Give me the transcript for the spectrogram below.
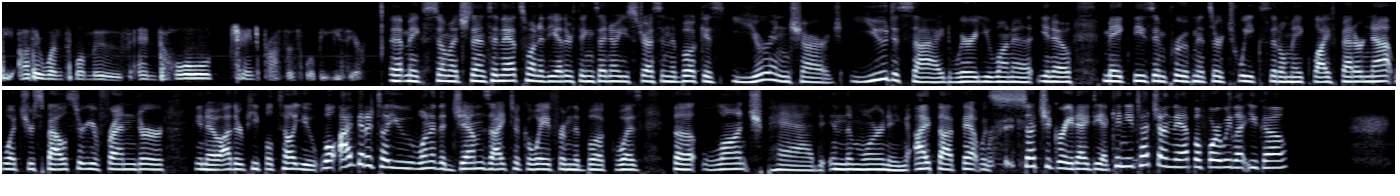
the other ones will move and the whole change process will be easier. That makes so much sense. And that's one of the other things I know you stress in the book is you're in charge. You decide where you want to, you know, make these improvements or tweaks that'll make life better, not what your spouse or your friend or, you know, other people tell you. Well, I've got to tell you, one of the gems I took away from the book was the launch pad in the morning. I thought that was right. such a great idea. Can you touch on that before we let you go?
